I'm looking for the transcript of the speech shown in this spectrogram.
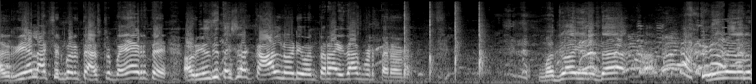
ಅದು ರಿಯಲ್ ಆಕ್ಷನ್ ಬರುತ್ತೆ ಅಷ್ಟು ಭಯ ಇರುತ್ತೆ. ಅವ್ರು ಇಲ್ದಿದ ತಕ್ಷಣ ಕಾಲ್ ನೋಡಿ ಒಂಥರ ಇದಾಗ್ಬಿಡ್ತಾರೆ ಅವರು. ಮದ್ವೆ ಆಗಿರುತ್ತೆ. ನೀವೇನಾದ್ರು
